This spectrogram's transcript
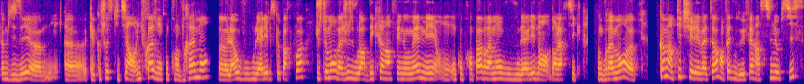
comme je disais, euh, quelque chose qui tient en une phrase où on comprend vraiment là où vous voulez aller. Parce que parfois, justement, on va juste vouloir décrire un phénomène, mais on ne comprend pas vraiment où vous voulez aller dans, dans l'article. Donc vraiment, comme un pitch elevator, en fait, vous devez faire un synopsis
